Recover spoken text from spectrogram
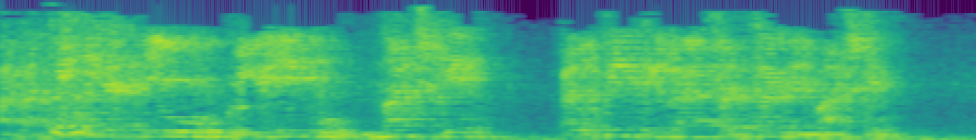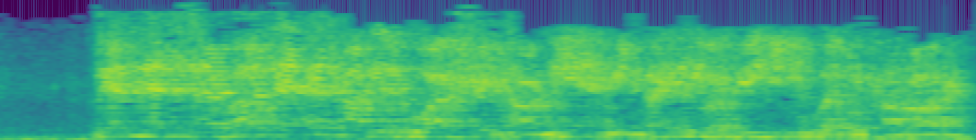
أتتجد يوكليك مشكي القط الأسد ترمي مشكي لأن الثبات أجمع للقوى الشيطانية من غير وفيه قوة الحرارة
